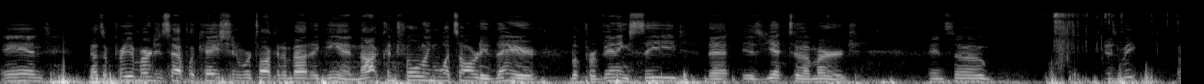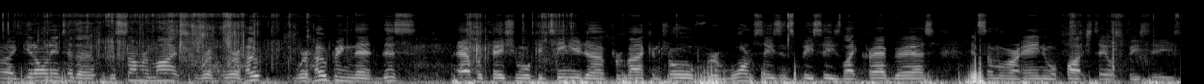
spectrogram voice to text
And as a pre-emergence application, we're talking about, again, not controlling what's already there, but preventing seed that is yet to emerge. And so as we uh, get on into the, the summer months, we're, we're, hope, we're hoping that this application will continue to provide control for warm season species like crabgrass and some of our annual foxtail species.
